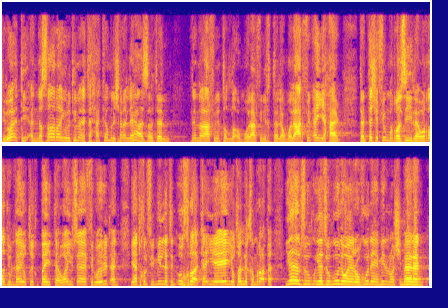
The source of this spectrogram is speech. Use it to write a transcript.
دلوقتي النصارى يريدون أن يتحكموا لشرع الله عز وجل. لأنه لا عارفين يطلقهم ولا عارفين يختلعهم ولا عارفين أي حاجة. تنتشر فيهم الرزيلة والرجل لا يطيق بيته ويسافر ويريد أن يدخل في ملة أخرى كي يطلق امرأته. يزغون ويروغون يمينا وشمالا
